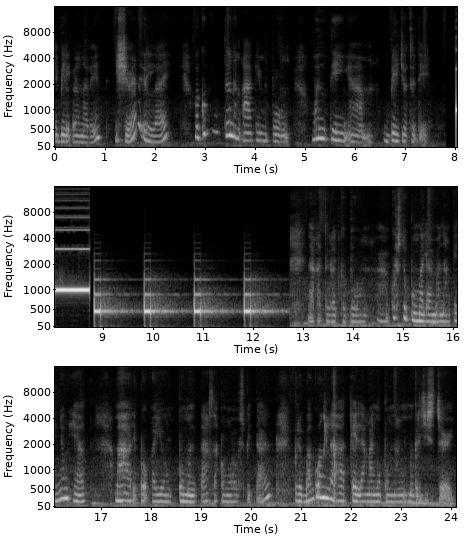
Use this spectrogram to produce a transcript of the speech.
i-bill all na rin, i-share, i-like, magkomento ng aking pong munting um, video today. Nakatulad ko pong ah, gusto pong malaman ang kanyang health, maaari po kayong pumunta sa Kong Hospital. Pero bago ang lahat, kailangan mo pong nang mag-registered.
